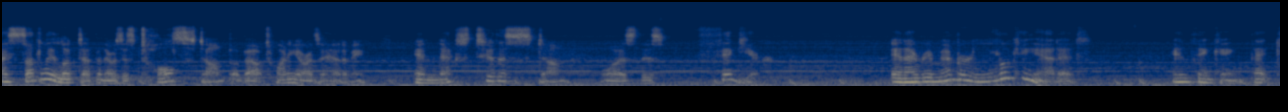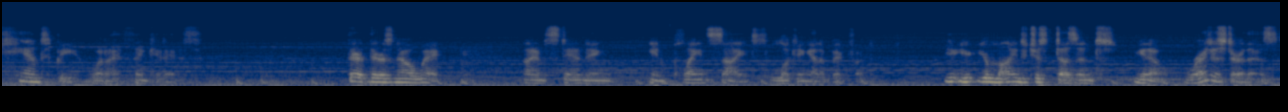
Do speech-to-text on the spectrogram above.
I suddenly looked up and there was this tall stump about 20 yards ahead of me. And next to the stump was this figure. And I remember looking at it and thinking, that can't be what I think it is. There, there's no way. I am standing in plain sight looking at a Bigfoot. You, your mind just doesn't, you know, register this.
